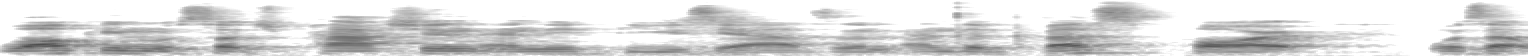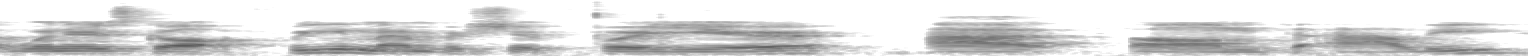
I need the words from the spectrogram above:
walking with such passion and enthusiasm. And the best part was that winners got free membership for a year at um, the Ali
